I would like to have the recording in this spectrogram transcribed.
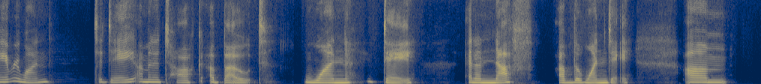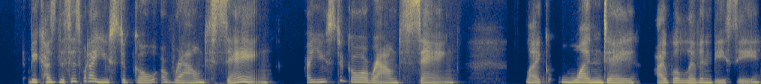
Hey everyone. Today I'm going to talk about one day and enough of the one day. Um, because this is what I used to go around saying. I used to go around saying, like, one day I will live in BC.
